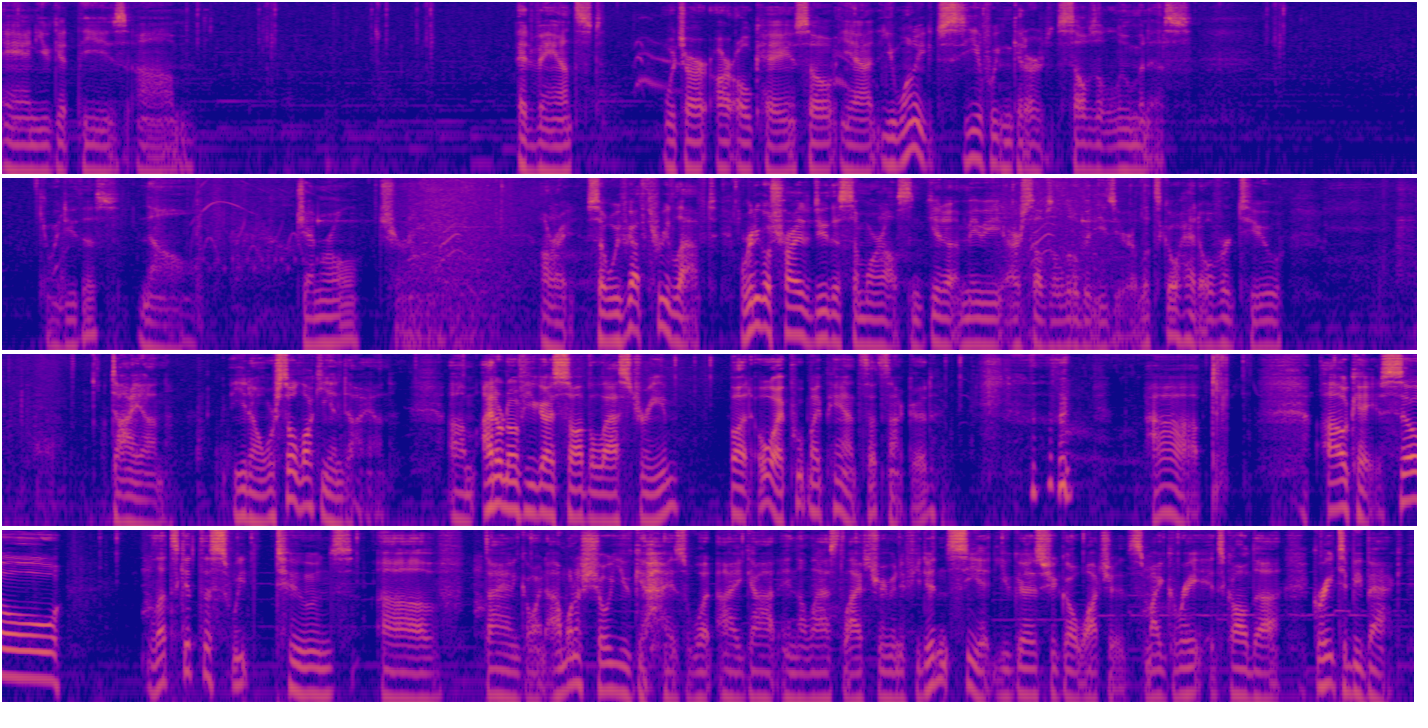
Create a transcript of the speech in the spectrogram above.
and you get these um, advanced, which are, are okay. So yeah, you want to see if we can get ourselves a luminous. Can we do this? No. General Charang. All right, so we've got three left. We're gonna go try to do this somewhere else and get a, maybe ourselves a little bit easier. Let's go head over to Dion. You know, we're so lucky in Dion. Um, I don't know if you guys saw the last stream, but oh, I pooped my pants. That's not good. ah. Okay, so let's get the sweet tunes of Dion going. I want to show you guys what I got in the last live stream, and if you didn't see it, you guys should go watch it. It's my great. It's called uh, "Great to Be Back."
